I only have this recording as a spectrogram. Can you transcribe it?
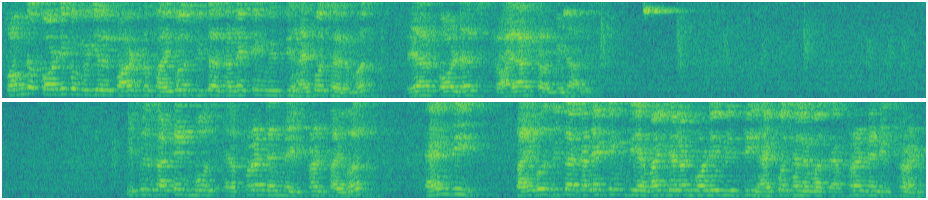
From the corticomedial part, the fibers which are connecting with the hypothalamus, they are called as stria terminalis. It will contain both afferent and the efferent fibers and the fibers which are connecting the amygdaloid body with the hypothalamus, afferent and efferent,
